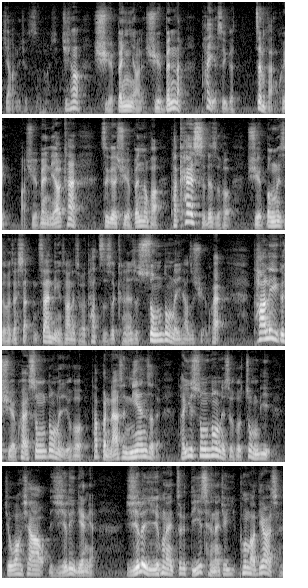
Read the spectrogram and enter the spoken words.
讲的就是这个东西，就像雪崩一样的，雪崩呢它也是一个正反馈啊，雪崩你要看这个雪崩的话，它开始的时候雪崩的时候在山山顶上的时候，它只是可能是松动了一下子雪块，它那个雪块松动了以后，它本来是粘着的，它一松动的时候重力就往下移了一点点。移了以后呢，这个第一层呢就碰到第二层，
